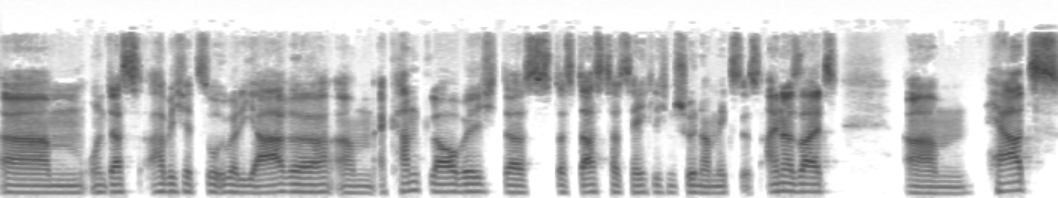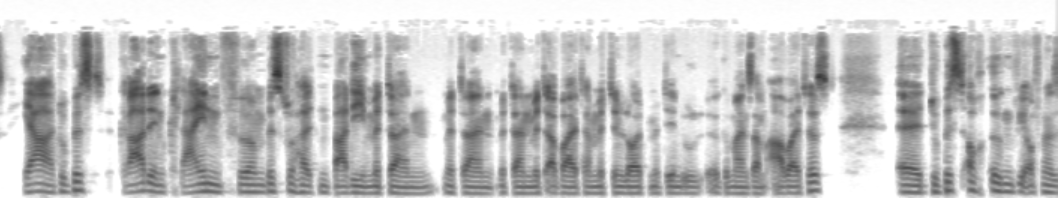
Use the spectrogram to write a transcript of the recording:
ähm, und das habe ich jetzt so über die Jahre ähm, erkannt, glaube ich, dass, dass das tatsächlich ein schöner Mix ist. Einerseits ähm, Herz, ja, du bist gerade in kleinen Firmen, bist du halt ein Buddy mit deinen, mit deinen, mit deinen Mitarbeitern, mit den Leuten, mit denen du äh, gemeinsam arbeitest. Äh, du bist auch irgendwie auf einer,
